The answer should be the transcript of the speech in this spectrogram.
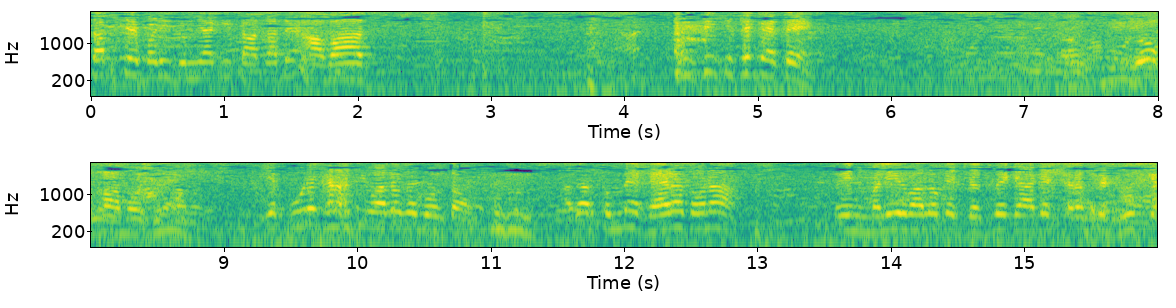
سب سے بڑی دنیا کی طاقت ہے آواز۔ صوفی کسے کہتے ہیں؟ جو خاموش ہے یہ پورے کراچی والوں کو بولتا ہوں۔ اگر تم میں غیرت ہو نا، تو ان ملیر والوں کے جذبے کے آگے شرم سے ڈوب کے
